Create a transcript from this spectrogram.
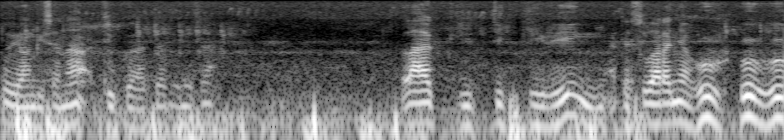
tuh yang di sana juga ada pemirsa lagi digiring ada suaranya hu hu hu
